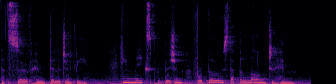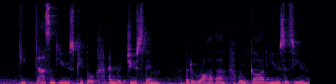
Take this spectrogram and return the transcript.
that serve Him diligently. He makes provision for those that belong to Him. He doesn't use people and reduce them, but rather, when God uses you,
